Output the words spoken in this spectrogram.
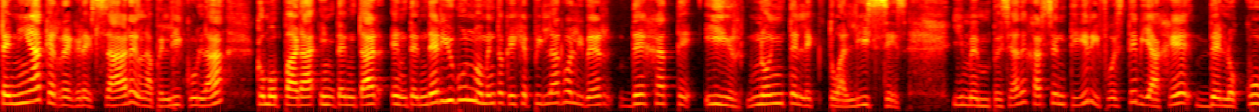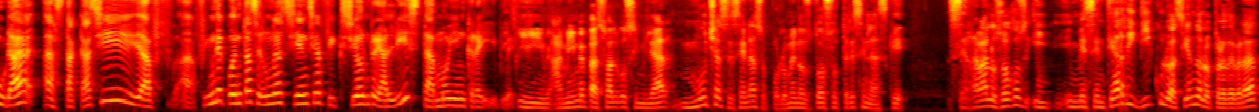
tenía que regresar en la película como para intentar entender. Y hubo un momento que dije, Pilar Bolívar, déjate ir, no intelectualices. Y me empecé a dejar sentir y fue este viaje de locura hasta casi, a, a fin de cuentas, en una ciencia ficción realista muy increíble. Y a mí me pasó algo similar, muchas escenas, o por lo menos dos o tres, en las que cerraba los ojos y, y me sentía ridículo haciéndolo, pero de verdad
